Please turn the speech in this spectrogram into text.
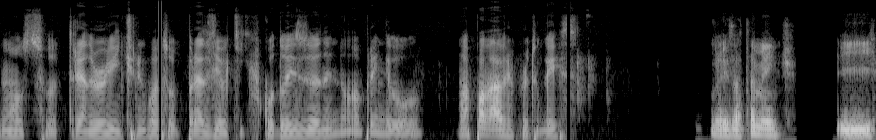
um outro treinador argentino que passou pro Brasil aqui, que ficou dois anos e não aprendeu uma palavra em português. Exatamente. E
